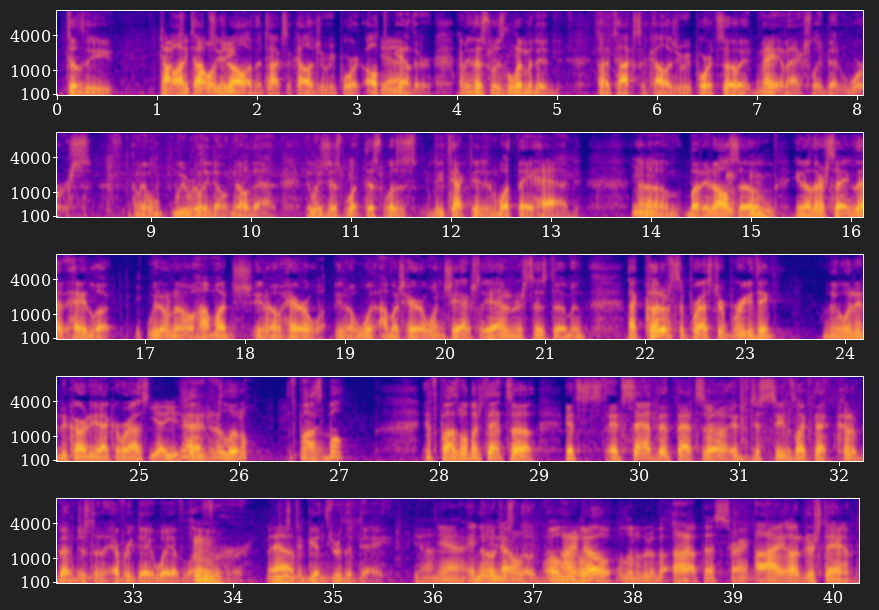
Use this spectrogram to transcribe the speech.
to the autopsy Toxicology. at all and the toxicology report altogether. I mean, this was limited uh, toxicology report, so it may have actually been worse. I mean, we really don't know that. It was just what this was detected and what they had. Um, but it also, you know, they're saying that, hey, look, we don't know how much, you know, heroin, you know, wh- how much heroin she actually had in her system, and that could have suppressed her breathing. We went into cardiac arrest. Yeah, you think? a little. It's possible. It's possible, but that's a. It's it's sad that that's a. It just seems like that could have been just an everyday way of life for her, Yeah. just to get through the day. Yeah. yeah, and know, you know, a little, I know. a little bit about, about this, right? I understand.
